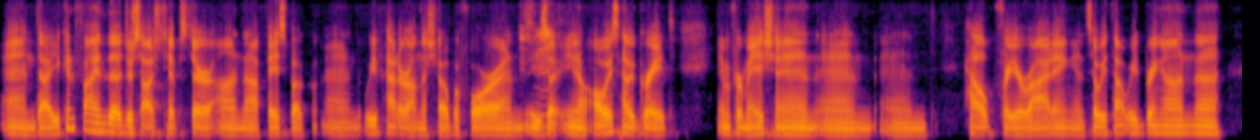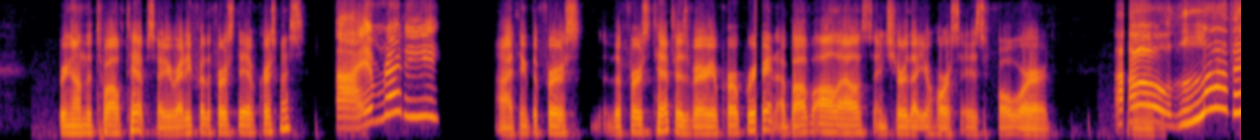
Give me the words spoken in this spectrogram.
And uh, you can find the dressage tipster on uh, Facebook, and we've had her on the show before. And these are, you know, always have great information and and help for your riding. And so we thought we'd bring on uh, bring on the 12 tips. Are you ready for the first day of Christmas? I am ready. I think the first the first tip is very appropriate. Above all else, ensure that your horse is forward. Oh, love it.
